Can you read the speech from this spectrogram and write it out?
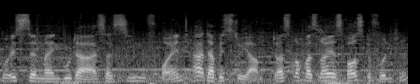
Wo ist denn mein guter Assassinenfreund? Ah, da bist du ja. Du hast noch was Neues rausgefunden.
